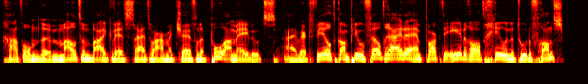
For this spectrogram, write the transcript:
Gaat om de mountainbike-wedstrijd waar Mathieu van der Poel aan meedoet. Hij werd wereldkampioen veldrijden en pakte eerder al het geel in de Tour de France.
